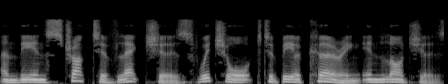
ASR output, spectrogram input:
and the instructive lectures which ought to be occurring in lodges.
